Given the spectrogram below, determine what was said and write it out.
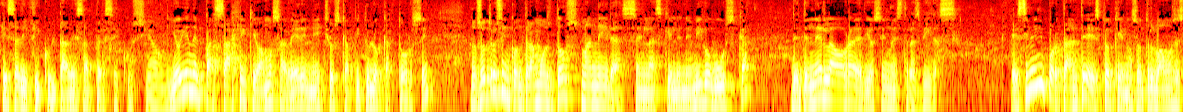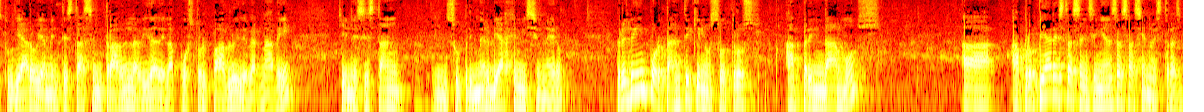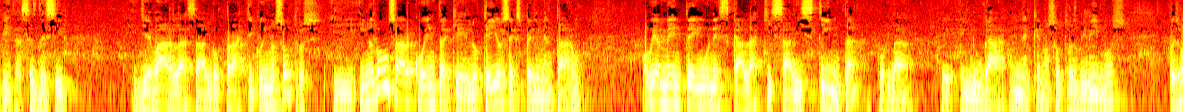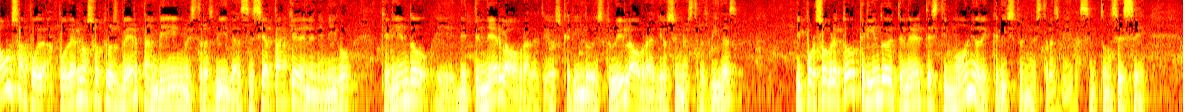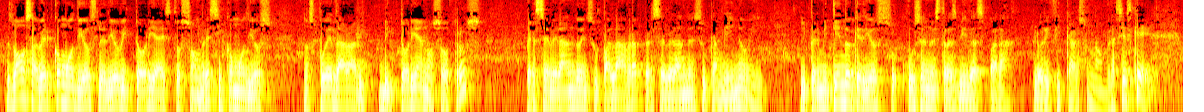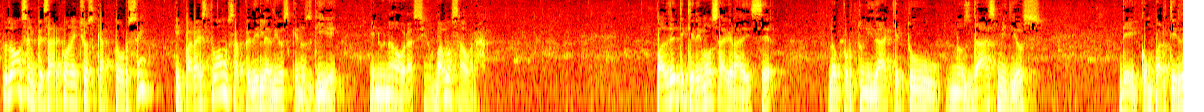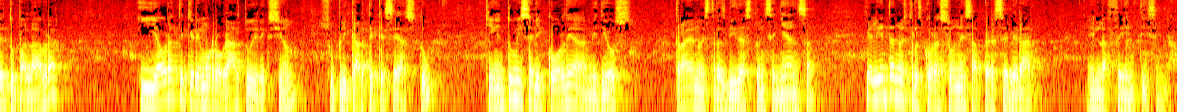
esa dificultad, esa persecución. Y hoy en el pasaje que vamos a ver en Hechos capítulo 14, nosotros encontramos dos maneras en las que el enemigo busca detener la obra de Dios en nuestras vidas. Es muy importante esto que nosotros vamos a estudiar, obviamente está centrado en la vida del apóstol Pablo y de Bernabé, quienes están en su primer viaje misionero, pero es bien importante que nosotros aprendamos a apropiar estas enseñanzas hacia nuestras vidas, es decir, llevarlas a algo práctico en nosotros. Y, y nos vamos a dar cuenta que lo que ellos experimentaron, obviamente en una escala quizá distinta por la eh, el lugar en el que nosotros vivimos, pues vamos a poder nosotros ver también en nuestras vidas ese ataque del enemigo queriendo eh, detener la obra de Dios, queriendo destruir la obra de Dios en nuestras vidas y por sobre todo queriendo detener el testimonio de Cristo en nuestras vidas. Entonces, eh, pues vamos a ver cómo Dios le dio victoria a estos hombres y cómo Dios nos puede dar victoria a nosotros, perseverando en su palabra, perseverando en su camino y, y permitiendo que Dios use nuestras vidas para glorificar su nombre. Así es que, pues vamos a empezar con Hechos 14 y para esto vamos a pedirle a Dios que nos guíe en una oración. Vamos a orar. Padre, te queremos agradecer la oportunidad que tú nos das, mi Dios, de compartir de tu palabra y ahora te queremos rogar tu dirección, suplicarte que seas tú, quien en tu misericordia, mi Dios, trae a nuestras vidas tu enseñanza y alienta nuestros corazones a perseverar en la fe en ti, Señor.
